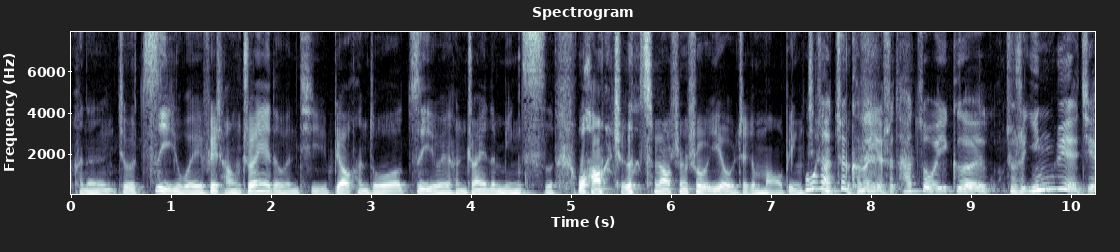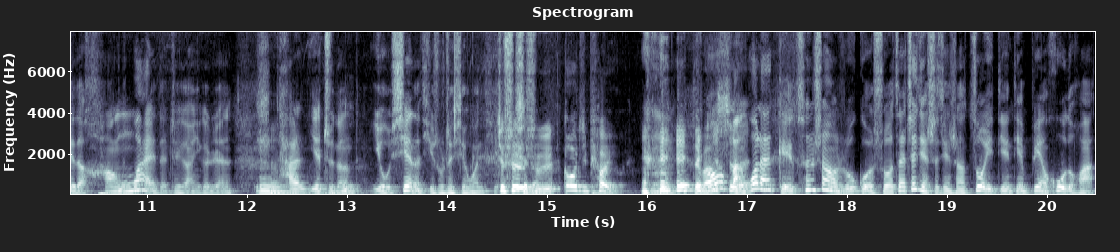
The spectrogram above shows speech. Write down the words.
可能就自以为非常专业的问题，标很多自以为很专业的名词。我好像觉得村上春树也有这个毛病。我想这可能也是他作为一个就是音乐界的行外的这样一个人，他也只能有限的提出这些问题。就是属于高级票友，对吧？然后？反过来给村上，如果说在这件事情上做一点点辩护的话，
